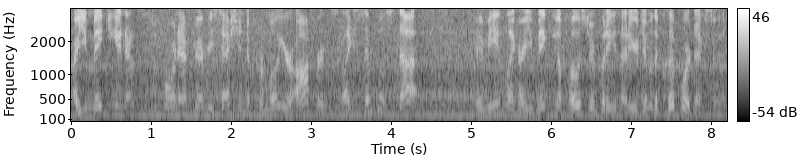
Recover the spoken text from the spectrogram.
are you making announcements before and after every session to promote your offers? Like simple stuff. I mean, like, are you making a poster and putting it of your gym with a clipboard next to it?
